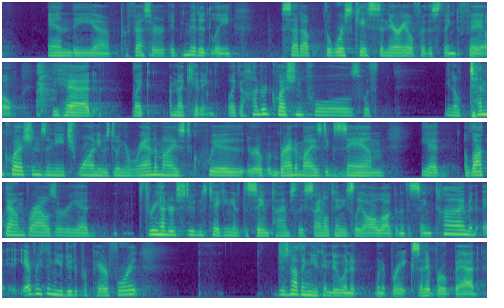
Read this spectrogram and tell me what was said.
and the uh, professor admittedly set up the worst case scenario for this thing to fail. He had like I'm not kidding, like a hundred question pools with you know 10 questions in each one. He was doing a randomized quiz or a randomized exam. He had a lockdown browser. He had 300 students taking it at the same time, so they simultaneously all logged in at the same time, and everything you do to prepare for it, there's nothing you can do when it when it breaks, and it broke bad.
